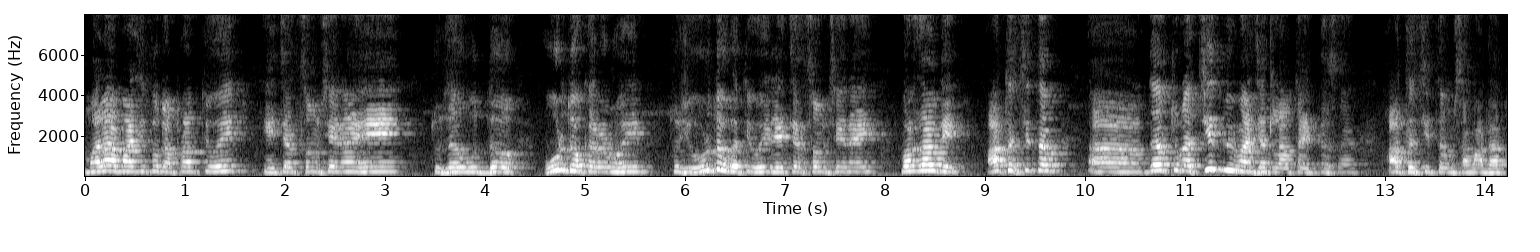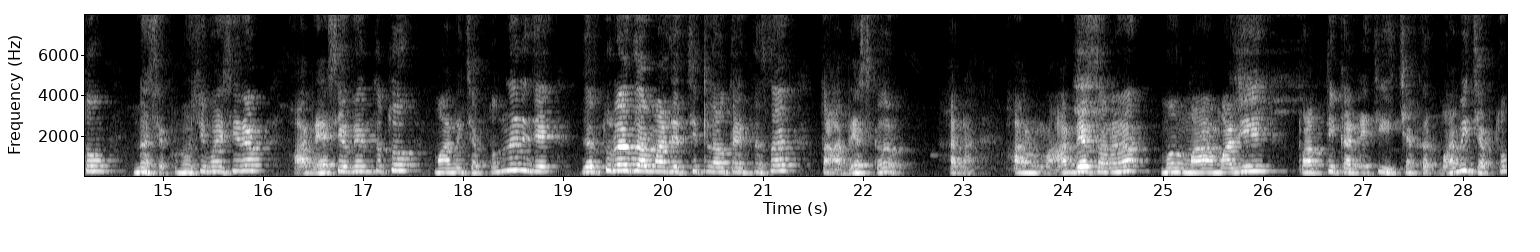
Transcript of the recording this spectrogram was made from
मला माझी तुला प्राप्ती होईल याच्यात संशय नाही. तुझं उद्धव ऊर्ध्वकरण होईल तुझी ऊर्ध्वगती होईल याच्यात संशय नाही. बरं जाऊ दे. अर्थचितम जर तुला चित बी माझ्यात लावता येत नसेल अर्थचितम समाधातो न शक्नोशी मैशिरम अभ्यास व्यंत तो मामी छपतो नाही जे जर तुला जर माझ्या चित लावता येत नसेल तर अभ्यास कर. आणि आणि अभ्यासानं मग मा माझी प्राप्ती करण्याची इच्छा कर. मामी छपतो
